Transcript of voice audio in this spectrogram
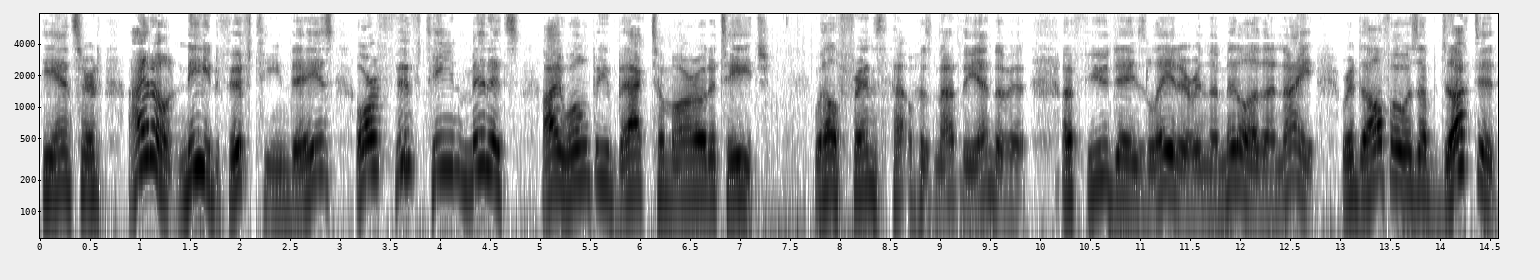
He answered, I don't need 15 days or 15 minutes. I won't be back tomorrow to teach. Well, friends, that was not the end of it. A few days later, in the middle of the night, Rodolfo was abducted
